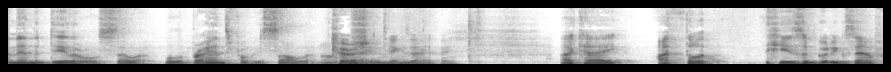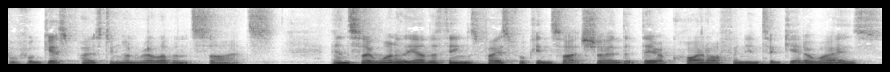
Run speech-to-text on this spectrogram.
And then the dealer will sell it. Well, the brand's probably sold it. I'm Correct, exactly. Okay, I thought here's a good example for guest posting on relevant sites. And so one of the other things Facebook Insights showed that they're quite often into getaways,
